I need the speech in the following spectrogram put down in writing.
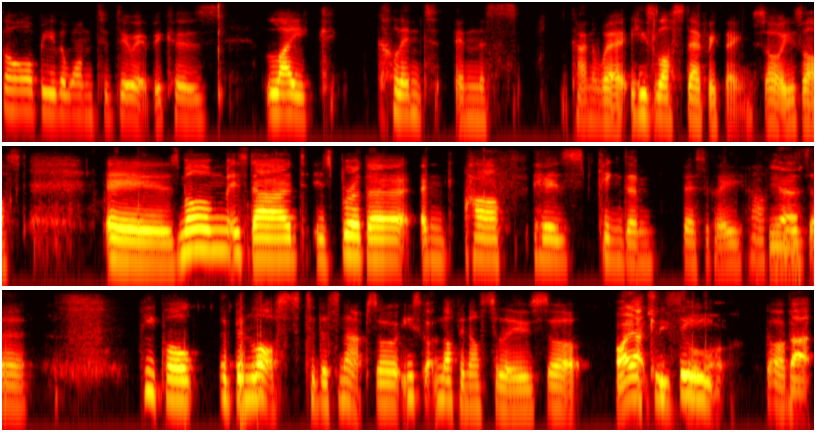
Thor be the one to do it because, like Clint in this kind of way, he's lost everything. So he's lost his mum, his dad, his brother, and half his kingdom, basically. Half Yeah. his uh, people have been lost to the snap. So he's got nothing else to lose. So I I actually see- thought that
